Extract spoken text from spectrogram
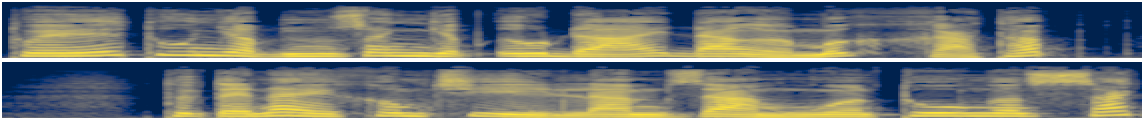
thuế thu nhập doanh nghiệp ưu đãi đang ở mức khá thấp. Thực tế này không chỉ làm giảm nguồn thu ngân sách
